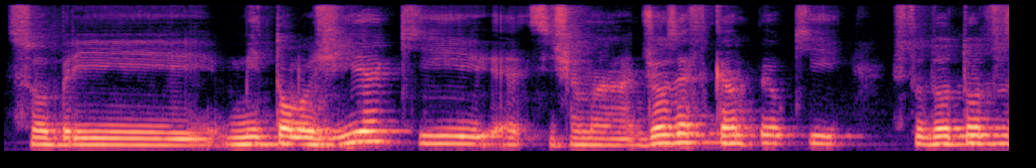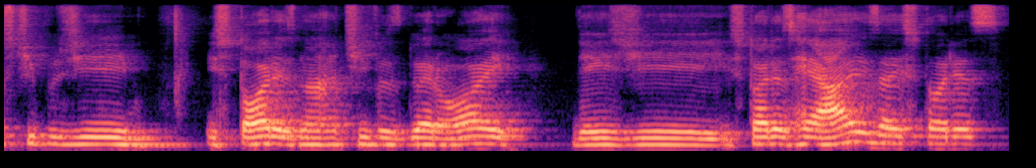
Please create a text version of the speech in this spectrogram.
sobre mitologia que é, se chama Joseph Campbell, que estudou todos os tipos de histórias narrativas do herói, desde histórias reais a histórias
